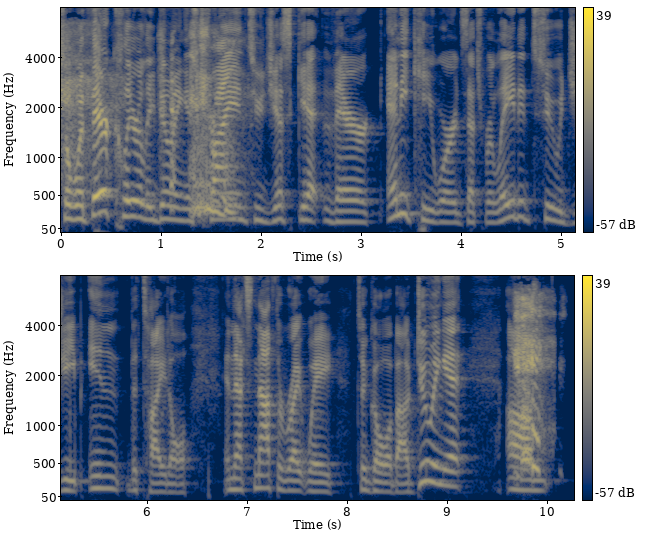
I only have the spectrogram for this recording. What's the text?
So what they're clearly doing is trying to just get their any keywords that's related to a Jeep in the title, and that's not the right way to go about doing it. Um,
